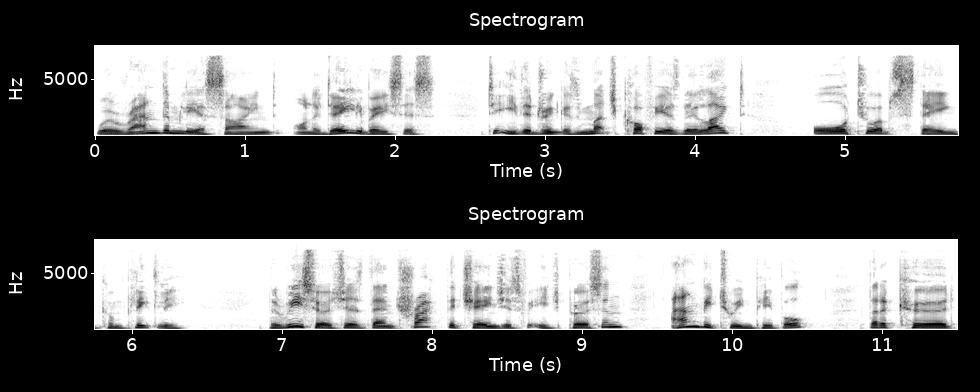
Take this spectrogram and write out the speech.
were randomly assigned on a daily basis to either drink as much coffee as they liked or to abstain completely. The researchers then tracked the changes for each person and between people that occurred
